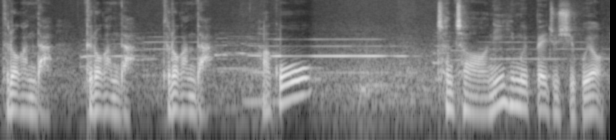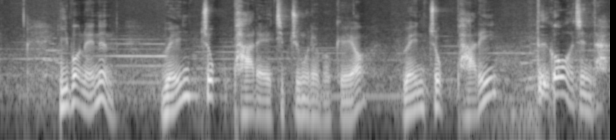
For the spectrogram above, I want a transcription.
들어간다, 들어간다, 들어간다 하고 천천히 힘을 빼주시고요. 이번에는 왼쪽 발에 집중을 해 볼게요. 왼쪽 발이 뜨거워진다,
